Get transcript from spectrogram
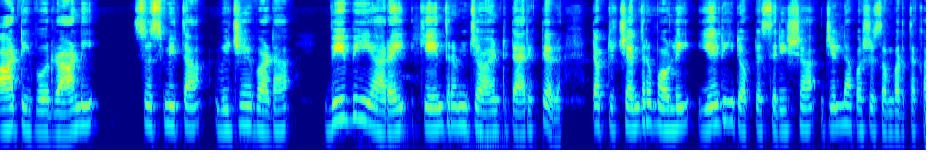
ఆర్టీఓ రాణి సుస్మిత విజయవాడ విబిఆర్ఐ కేంద్రం joint director doctor Chandramouli AD doctor Sirisha జిల్లా పశుసంవర్ధక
